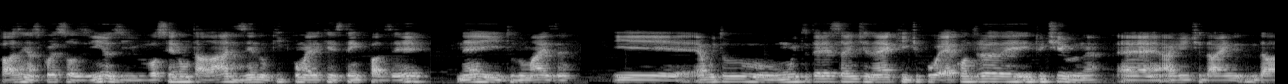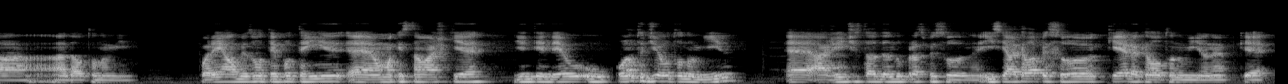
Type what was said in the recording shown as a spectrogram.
fazem as coisas sozinhos e você não tá lá dizendo o que, como é que eles têm que fazer, né, e tudo mais, né? E é muito, muito interessante, né, que, tipo, é contra-intuitivo, né, é, a gente dá, dá, dá autonomia. Porém, ao mesmo tempo tem é, uma questão, acho que é de entender o, quanto de autonomia é, a gente está dando para as pessoas, né? E se aquela pessoa quer aquela autonomia, né? Porque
